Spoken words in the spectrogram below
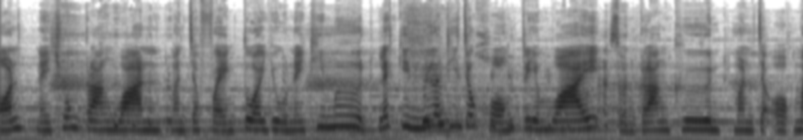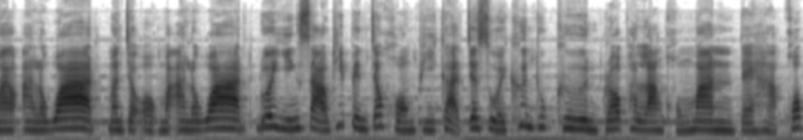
อน ในช่วงกลางวัน มันจะแฝงตัวอยู่ในที่มืด และกินเลือดที่เจ้าของเตรียมไว้ ส่วนกลางคืน มันจะออกมาอารวาสมันจะออกมาอารวาสด้วยหญิงสาวที่เป็นเจ้าของผีกะจะสวยขึ้นทุกคืน เพราะพลังของมันแต่หากควบ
